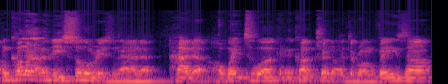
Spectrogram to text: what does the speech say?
I'm coming out of these stories now that how that I went to work in a country and I had the wrong visa,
